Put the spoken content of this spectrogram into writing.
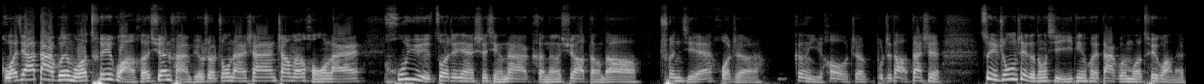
国家大规模推广和宣传，比如说钟南山、张文宏来呼吁做这件事情，那可能需要等到春节或者更以后，这不知道。但是最终这个东西一定会大规模推广的。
